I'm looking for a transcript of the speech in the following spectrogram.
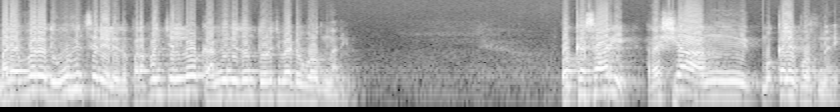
మరెవ్వరూ అది ఊహించలేదు ప్రపంచంలో కమ్యూనిజం తుడిచిపెట్టబోతుందని. ఒక్కసారి రష్యా అన్ని ముక్కలైపోతుందని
